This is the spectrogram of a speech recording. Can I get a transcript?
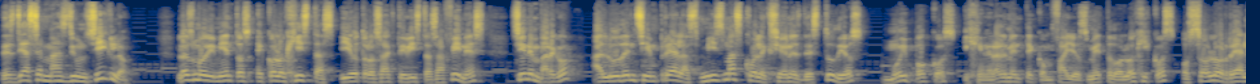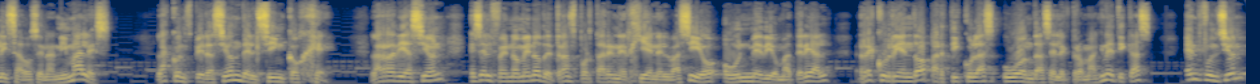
desde hace más de un siglo, Los movimientos ecologistas y otros activistas afines, sin embargo, aluden siempre a las mismas colecciones de estudios, muy pocos y generalmente con fallos metodológicos o solo realizados en animales. La conspiración del 5G. La radiación es el fenómeno de transportar energía en el vacío o un medio material recurriendo a partículas u ondas electromagnéticas en función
